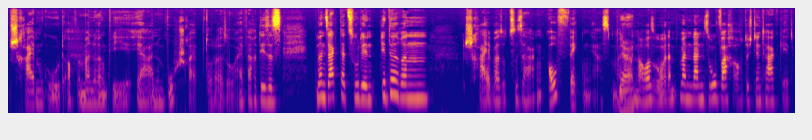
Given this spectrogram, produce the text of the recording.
Schreiben gut, auch wenn man irgendwie eher an einem Buch schreibt oder so. Einfach dieses, man sagt dazu, den inneren Schreiber sozusagen aufwecken erstmal. Ja. Genauso, damit man dann so wach auch durch den Tag geht.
